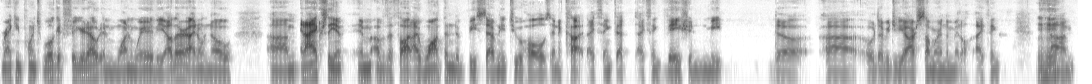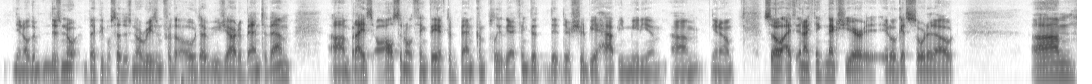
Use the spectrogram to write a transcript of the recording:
ranking points will get figured out in one way or the other. I don't know um, and I actually am, am, of the thought I want them to be 72 holes in a cut. I think that I think they should meet the uh, OWGR somewhere in the middle. I think, mm-hmm. um, you know, the, there's no, like people said, there's no reason for the OWGR to bend to them. Um, but I also don't think they have to bend completely. I think that, that there should be a happy medium, um, you know. So I and I think next year it'll get sorted out. Um,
